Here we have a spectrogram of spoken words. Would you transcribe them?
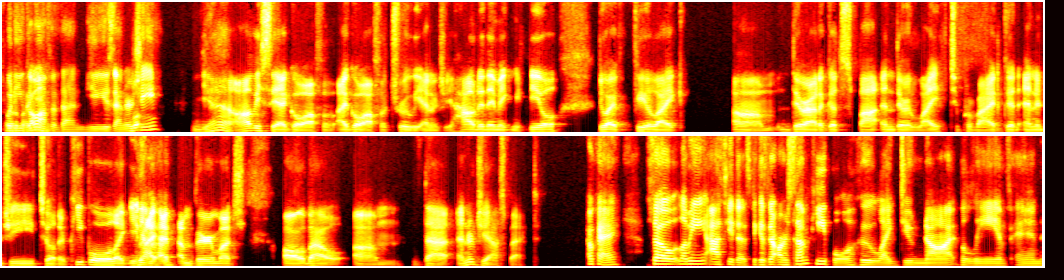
What, What do you go you? off of then? You use energy? Yeah, obviously I go off of I go off of truly energy. How do they make me feel? Do I feel like um they're at a good spot in their life to provide good energy to other people? Like, you know, I, Yeah. I I'm very much all about um that energy aspect. Okay. So let me ask you this because there are some people who like do not believe in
